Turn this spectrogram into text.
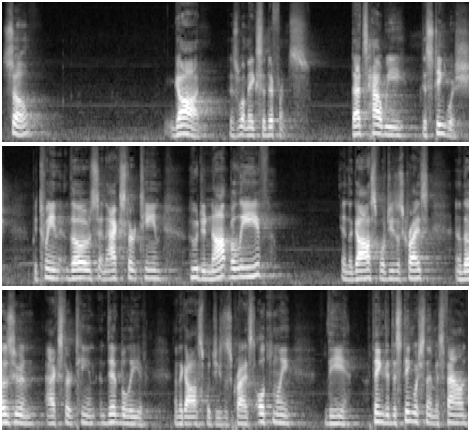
So, God is what makes a difference. That's how we distinguish between those in Acts 13 who do not believe in the gospel of Jesus Christ and those who in Acts 13 did believe in the gospel of Jesus Christ. Ultimately, the thing to distinguish them is found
